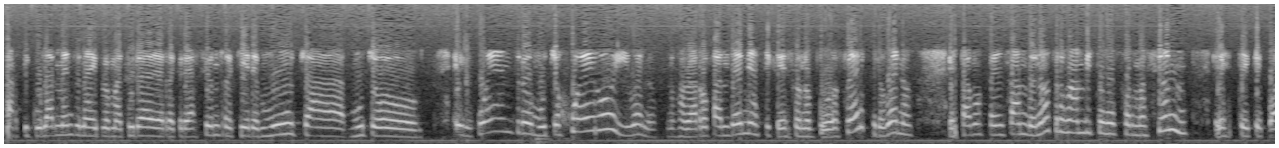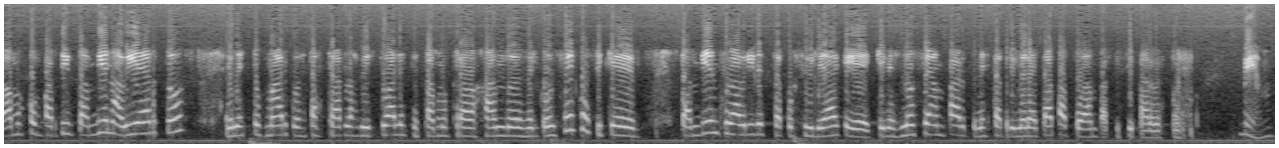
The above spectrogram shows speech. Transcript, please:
particularmente una diplomatura de recreación requiere mucha mucho encuentro, mucho juego y bueno, nos agarró pandemia, así que eso no pudo ser, pero bueno, estamos pensando en otros ámbitos de formación este que podamos compartir también abiertos en estos marcos, estas charlas virtuales que estamos trabajando desde el Consejo, así que también se va a abrir esta posibilidad que quienes no sean parte en esta primera etapa puedan participar después. Bien.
